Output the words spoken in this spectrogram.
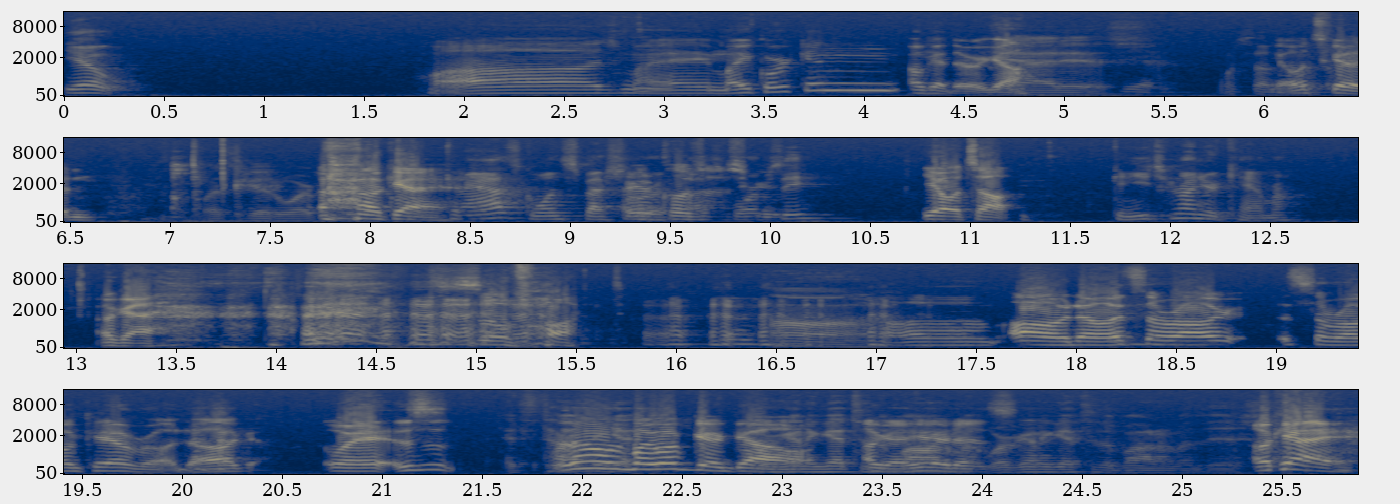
Yo, Uh, is my mic working? Okay, there we go. Yeah, it is. Yeah. what's up? Yo, what's good? What's good work? okay. Can I ask one special I request, the Warpzy? Yo, what's up? Can you turn on your camera? Okay. so fucked. oh, Um. Oh no, it's the wrong. It's the wrong camera, dog. Wait, this is. it's time. the hell to did get, my webcam go? We're gonna get to okay, the bottom. here it is. We're gonna get to the bottom of this. Okay.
